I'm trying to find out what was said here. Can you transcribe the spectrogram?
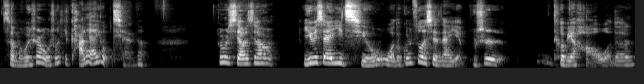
怎么回事？我说你卡里还有钱呢。他说香香，因为现在疫情，我的工作现在也不是特别好，我的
